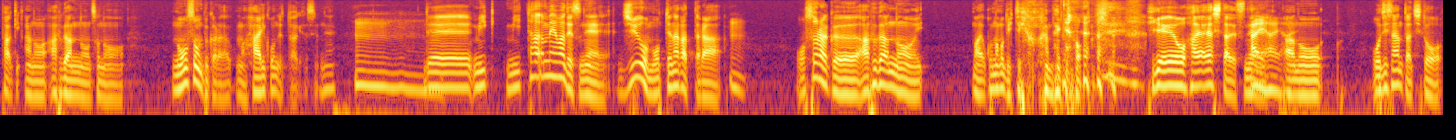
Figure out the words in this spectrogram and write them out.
パキあのアフガンのその農村部からまあ入り込んでたわけですよね。うん。うんで見見た目はですね銃を持ってなかったらうん。おそらくアフガンの、まあ、こんなこと言っていいか分かんないけど ひげを生やしたですね、はいはいはい。あのおじさんたちと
